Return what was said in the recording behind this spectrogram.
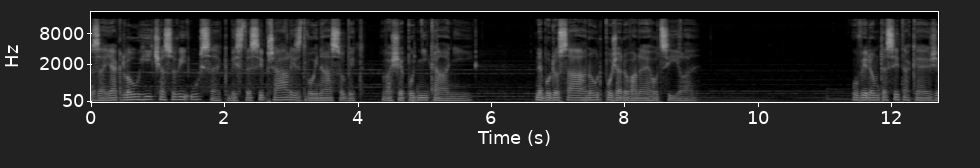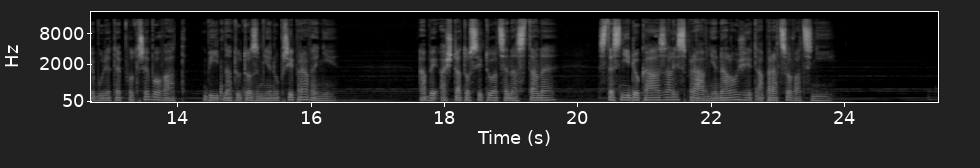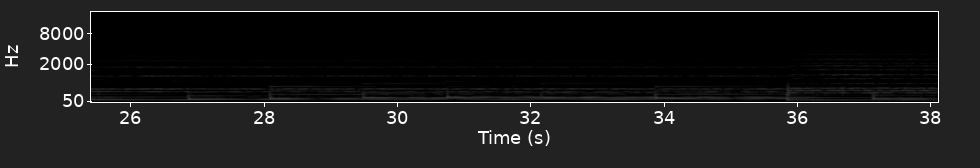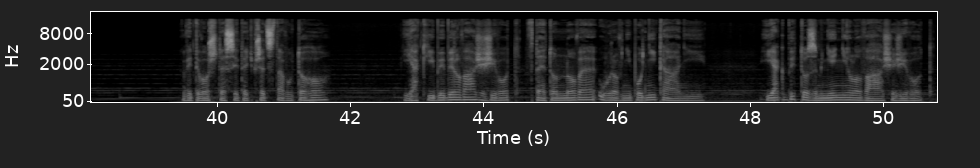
Za jak dlouhý časový úsek byste si přáli zdvojnásobit vaše podnikání nebo dosáhnout požadovaného cíle? Uvědomte si také, že budete potřebovat být na tuto změnu připraveni, aby až tato situace nastane, jste s ní dokázali správně naložit a pracovat s ní. Vytvořte si teď představu toho, jaký by byl váš život v této nové úrovni podnikání, jak by to změnilo váš život.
